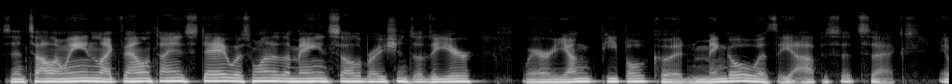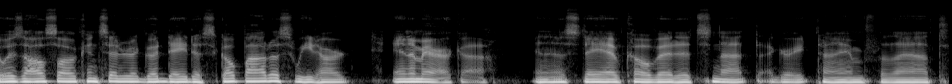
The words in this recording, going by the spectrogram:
Since Halloween, like Valentine's Day, was one of the main celebrations of the year where young people could mingle with the opposite sex. It was also considered a good day to scope out a sweetheart in America. In this day of COVID, it's not a great time for that.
